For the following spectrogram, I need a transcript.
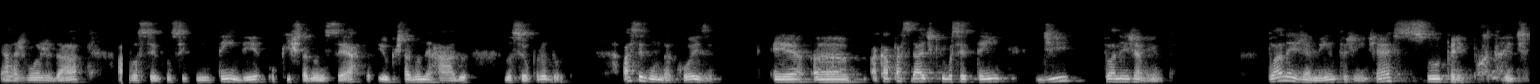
Elas vão ajudar a você conseguir entender o que está dando certo e o que está dando errado no seu produto. A segunda coisa é uh, a capacidade que você tem de planejamento. Planejamento, gente, é super importante.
